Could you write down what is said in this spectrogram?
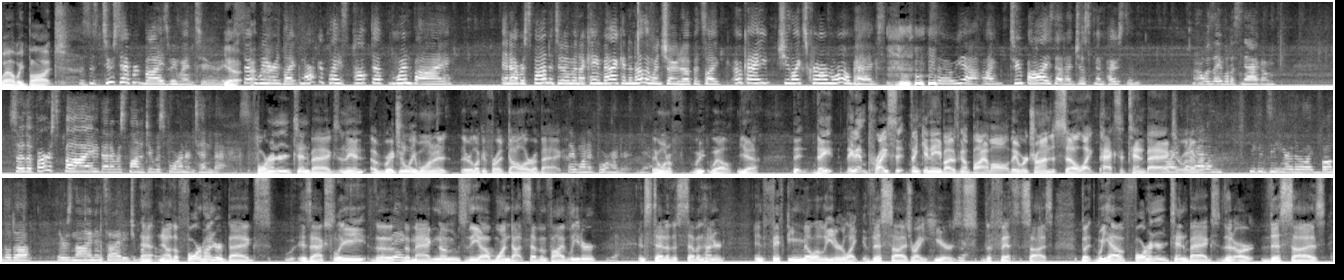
Well, we bought. This is two separate buys we went to. It Yeah. so weird. Like Marketplace popped up one buy and I responded to him and I came back and another one showed up. It's like, okay, she likes Crown Royal bags. so yeah, I, two buys that had just been posted. I was able to snag them. So the first buy that I responded to was 410 bags. 410 bags, and they originally wanted. They were looking for a dollar a bag. They wanted 400. Yeah. They want to. Well, yeah. They, they they didn't price it thinking anybody was going to buy them all. They were trying to sell like packs of 10 bags right, or whatever. 'em- you can see here they're like bundled up. There's nine inside each Now, bundle. now the 400 bags is actually The the the magnums, the uh, 1.75 liter, Yeah. Instead of the 750 milliliter like this size right here is the fifth size. But we have 410 bags that are this size,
